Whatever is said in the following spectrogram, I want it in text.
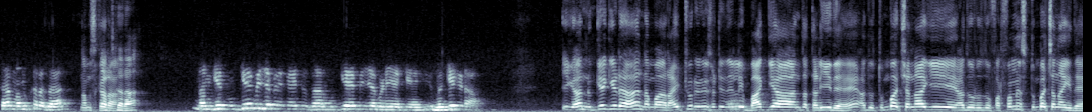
Sir ನಮಸ್ಕಾರ ಸರ್. ನಮಸ್ಕಾರ. ನಮಸ್ಕಾರ. ನಮ್ಗೆ ನುಗ್ಗೆ ಬೀಜ ಬೇಕಾಯ್ತು ಸರ್ ನುಗ್ಗೆ ಬೀಜ ಬೆಳೆಯಕ್ಕೆ ನುಗ್ಗೆ ಗಿಡ. ಈಗ ನುಗ್ಗೆ ಗಿಡ ನಮ್ಮ ರಾಯಚೂರು ಯೂನಿವರ್ಸಿಟಿನಲ್ಲಿ ಭಾಗ್ಯ ಅಂತ ತಳಿ ಇದೆ ಅದು ತುಂಬ ಚೆನ್ನಾಗಿ ಅದರದ್ದು ಪರ್ಫಾರ್ಮೆನ್ಸ್ ತುಂಬ ಚೆನ್ನಾಗಿದೆ.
